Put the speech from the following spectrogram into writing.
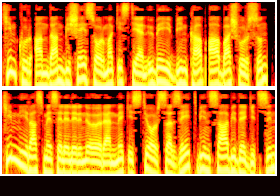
kim Kur'an'dan bir şey sormak isteyen Übey bin Kab'a başvursun, kim miras meselelerini öğrenmek istiyorsa Zeyd bin Sabide gitsin,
